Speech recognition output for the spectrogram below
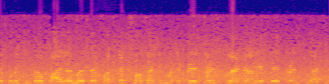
एकूण चित्र पाहायला मिळतं प्रत्येक सोसायटीमध्ये बेचाळीस फ्लॅट आहे आणि बेचाळीस फ्लॅटची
